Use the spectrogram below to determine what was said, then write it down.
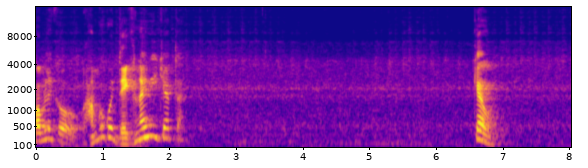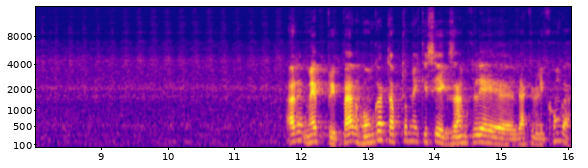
पब्लिक को, हमको कोई देखना ही नहीं चाहता। क्या हुआ? अरे मैं प्रिपेयर होऊँगा, तब तो मैं किसी एग्ज़ाम के लिए जाके लिखूँगा।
